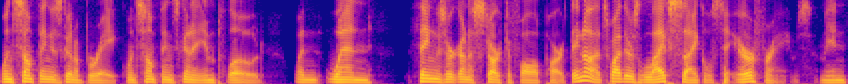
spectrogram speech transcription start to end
when something is going to break, when something's going to implode, when when things are going to start to fall apart. They know that's why there's life cycles to airframes. I mean,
